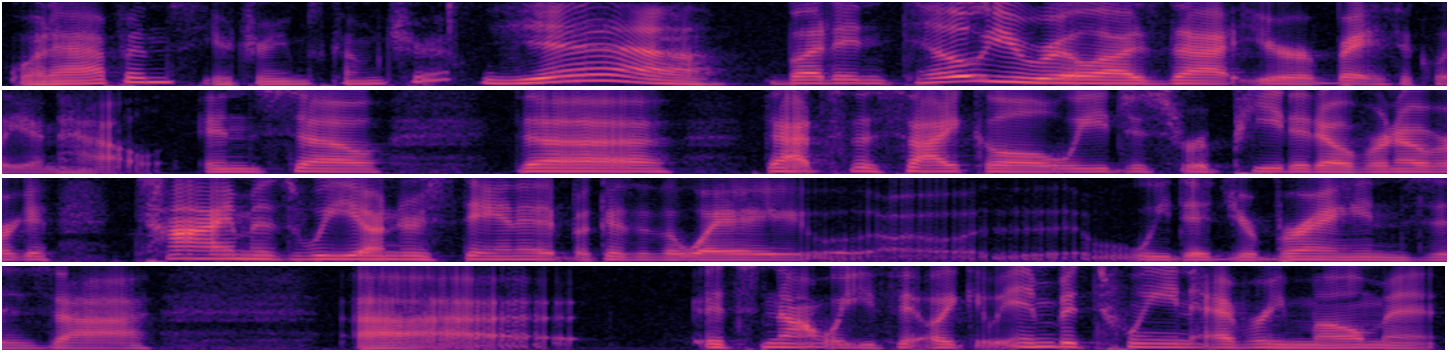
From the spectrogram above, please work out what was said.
What happens? Your dreams come true. Yeah. But until you realize that, you're basically in hell. And so the that's the cycle. We just repeat it over and over again. Time, as we understand it, because of the way uh, we did your brains, is uh, uh, it's not what you think. Like in between every moment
